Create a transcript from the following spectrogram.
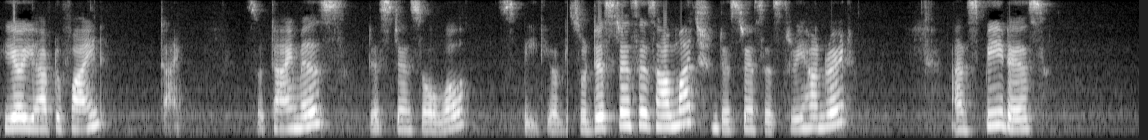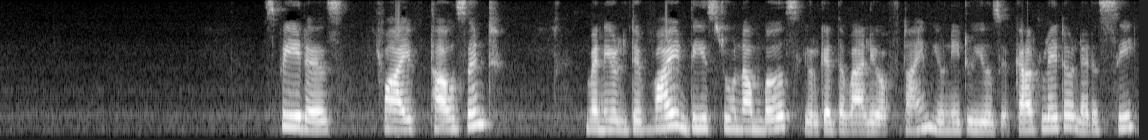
Here you have to find time. So time is distance over speed. So distance is how much? Distance is 300 and speed is speed is 5000 when you'll divide these two numbers, you'll get the value of time. You need to use your calculator. Let us see.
